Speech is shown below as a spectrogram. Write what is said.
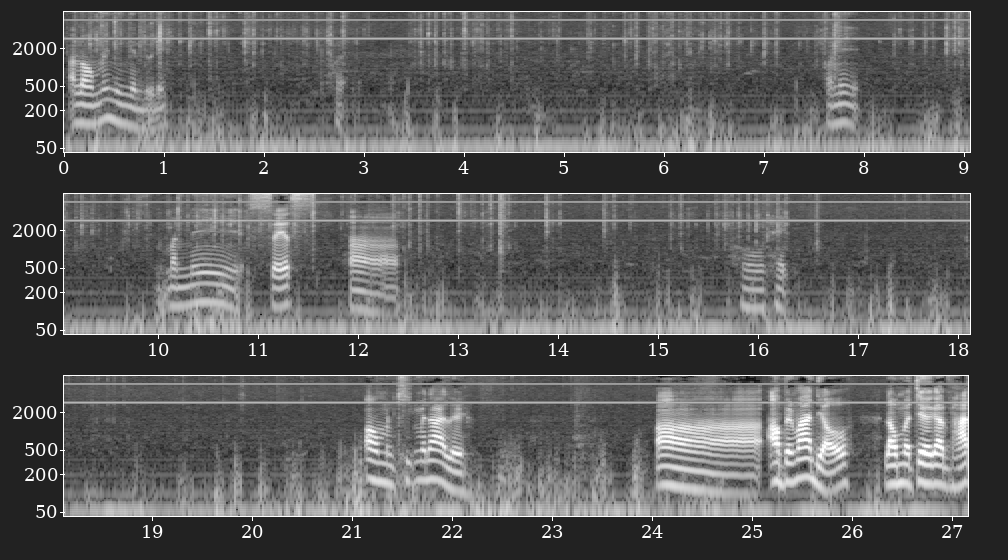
เอาลองไม่มีเงินดูดิอันนี้มันนี่เซตอ่าโฮเทค เอามันคลิกไม่ได้เลยเอ่อเอาเป็นว่าเดี๋ยวเรามาเจอกันพาร์ท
